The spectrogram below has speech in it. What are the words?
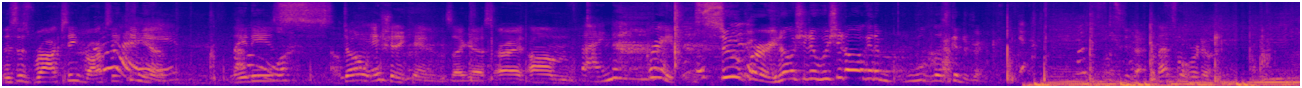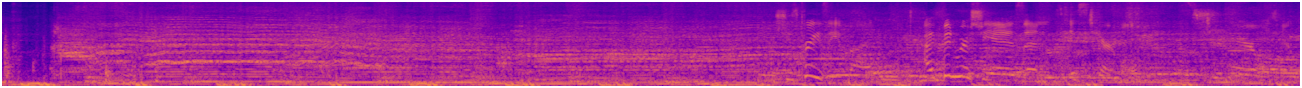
this is Roxy. Roxy, Kimya. Ladies, Oh, don't shake hands, I guess. All right. Um, Fine. great, super. You know what we should do? We should all get a. Let's get a drink. Yeah. Let's, let's do that. That's what we're doing. She's crazy, but I've been where she is, and it's terrible. It's terrible, terrible.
